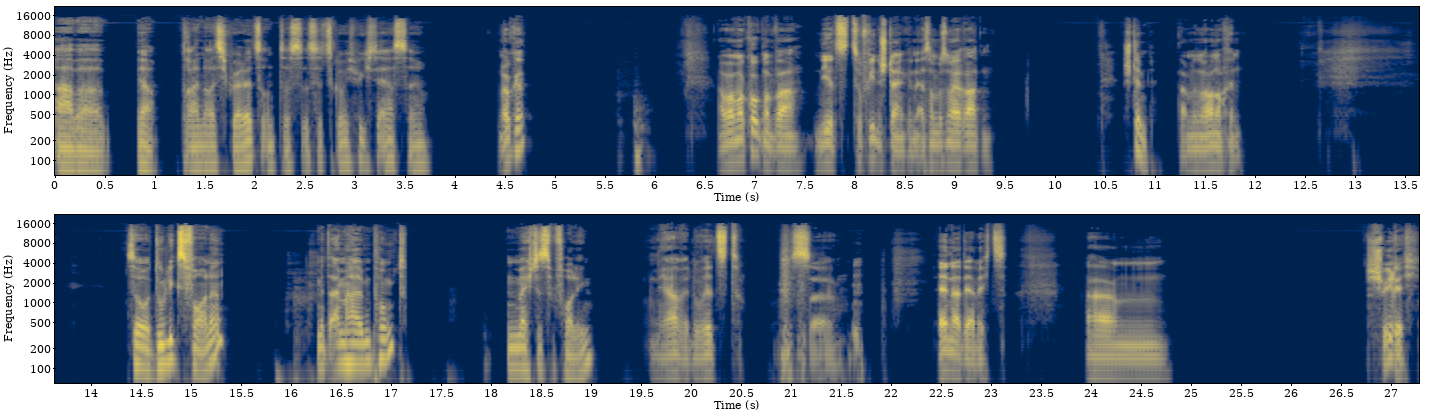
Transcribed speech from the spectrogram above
Aber ja, 33 Credits und das ist jetzt, glaube ich, wirklich der erste. Ja. Okay. Aber mal gucken, ob wir Nils zufriedenstellen können. Erstmal müssen wir erraten. Stimmt. Da müssen wir auch noch hin. So, du liegst vorne mit einem halben Punkt. Möchtest du vorlegen? Ja, wenn du willst. Das äh, ändert ja nichts. Ähm, schwierig.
